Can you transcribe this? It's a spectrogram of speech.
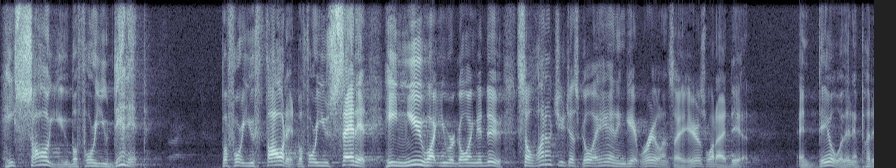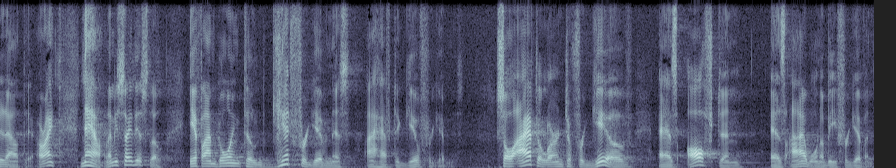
He saw you before you did it before you thought it, before you said it. He knew what you were going to do. So why don't you just go ahead and get real and say, here's what I did, and deal with it and put it out there. All right? Now, let me say this though. If I'm going to get forgiveness, I have to give forgiveness. So I have to learn to forgive as often as I want to be forgiven.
